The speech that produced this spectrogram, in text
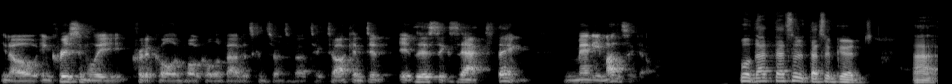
you know, increasingly critical and vocal about its concerns about TikTok and did this exact thing many months ago. Well, that that's a that's a good uh,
